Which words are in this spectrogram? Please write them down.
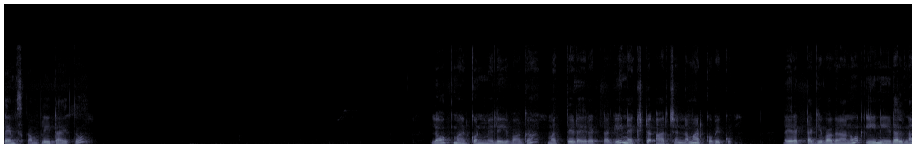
ಟೈಮ್ಸ್ ಕಂಪ್ಲೀಟ್ ಆಯಿತು. ಲಾಕ್ ಮಾಡ್ಕೊಂಡ್ಮೇಲೆ ಇವಾಗ ಮತ್ತೆ ಡೈರೆಕ್ಟಾಗಿ ನೆಕ್ಸ್ಟ್ ಆರ್ಚನ್ನು ಮಾಡ್ಕೋಬೇಕು. ಡೈರೆಕ್ಟಾಗಿ ಇವಾಗ ನಾನು ಈ ನೀಡಲ್ನ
